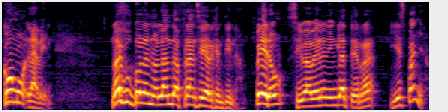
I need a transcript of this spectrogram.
¿Cómo la ven? No hay fútbol en Holanda, Francia y Argentina, pero sí va a haber en Inglaterra y España.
